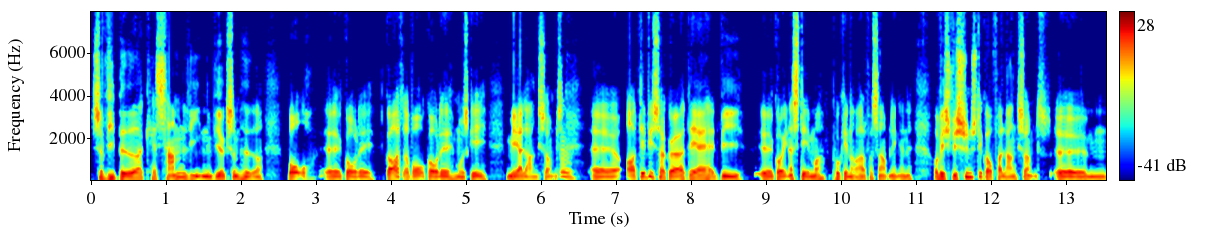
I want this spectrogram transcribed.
så vi bedre kan sammenligne virksomheder, hvor øh, går det godt, og hvor går det måske mere langsomt. Mm. Øh, og det vi så gør, det er, at vi øh, går ind og stemmer på generalforsamlingerne. Og hvis vi synes, det går for langsomt, øh,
